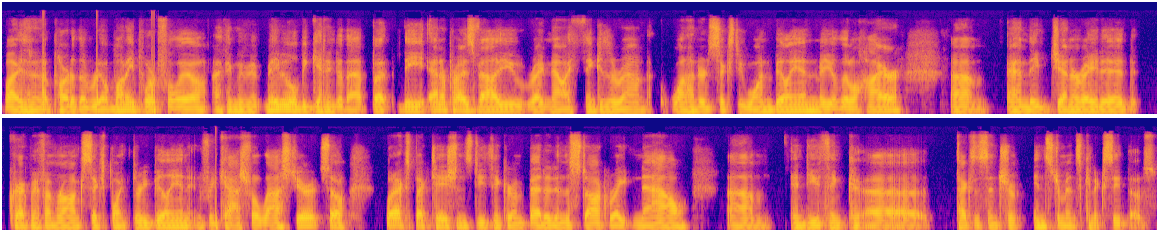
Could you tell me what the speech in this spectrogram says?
Why isn't it a part of the real money portfolio? I think maybe, maybe we'll be getting to that. But the enterprise value right now, I think, is around 161 billion, maybe a little higher. Um, and they generated, correct me if I'm wrong, 6.3 billion in free cash flow last year. So, what expectations do you think are embedded in the stock right now? Um, and do you think uh, Texas Instru- Instruments can exceed those?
